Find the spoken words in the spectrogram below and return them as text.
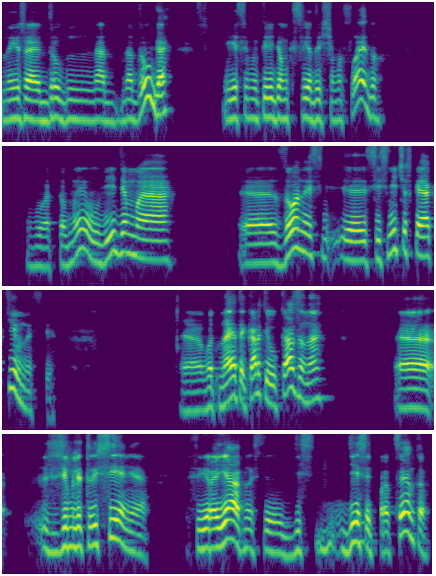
наезжают друг на, на друга. Если мы перейдем к следующему слайду, вот, то мы увидим э, э, зоны э, сейсмической активности. Э, вот на этой карте указано, Э, землетрясение с вероятностью 10%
